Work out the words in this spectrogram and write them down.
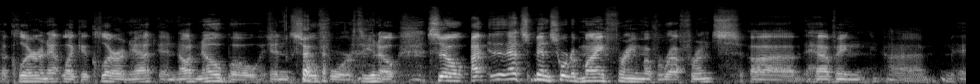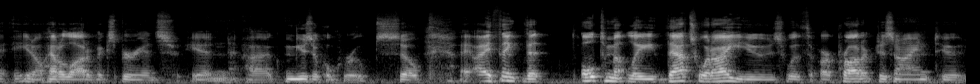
a clarinet like a clarinet and not an oboe and so forth you know. So I, that's been sort of my frame of reference uh, having uh, you know had a lot of experience in uh, musical groups. So I, I, think that ultimately that's what I use with our product design to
